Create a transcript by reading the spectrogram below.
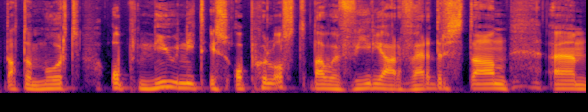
dat de moord opnieuw niet is opgelost, dat we vier jaar verder staan, ehm,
